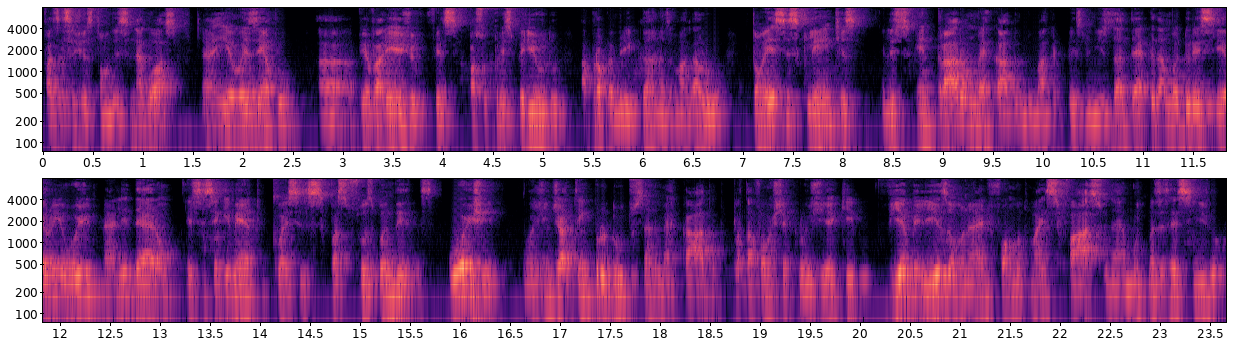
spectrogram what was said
fazer essa gestão desse negócio. Né? E o exemplo, a Via Varejo fez, passou por esse período, a própria Americanas, a Magalu. Então, esses clientes, eles entraram no mercado do marketplace no início da década, amadureceram e hoje né, lideram esse segmento com, esses, com as suas bandeiras. Hoje, a gente já tem produtos né, no mercado, plataformas de tecnologia que viabilizam né, de forma muito mais fácil, né, muito mais acessível,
